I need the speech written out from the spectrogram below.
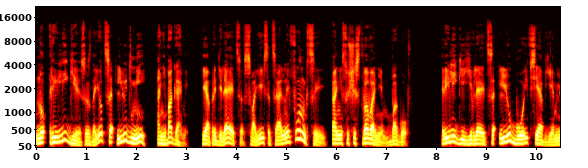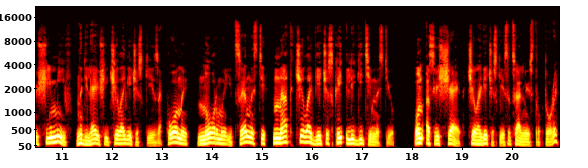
Но религия создается людьми, а не богами, и определяется своей социальной функцией, а не существованием богов. Религией является любой всеобъемлющий миф, наделяющий человеческие законы, нормы и ценности над человеческой легитимностью. Он освещает человеческие социальные структуры,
